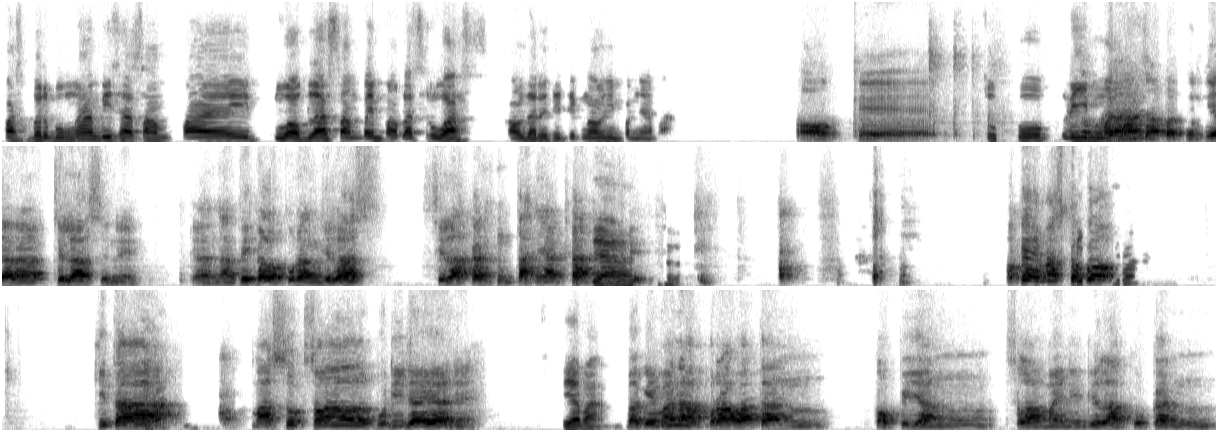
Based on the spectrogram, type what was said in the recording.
pas berbunga bisa sampai 12 sampai 14 ruas kalau dari titik nol nyimpennya Pak. Oke. Cukup Mudah-mudahan 5 sahabat mutiara jelas ini. Ya, nanti kalau kurang jelas silahkan tanyakan. Ya. Oke, Mas Koko. Kita masuk soal budidaya nih. Iya Pak. Bagaimana perawatan kopi yang selama ini dilakukan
